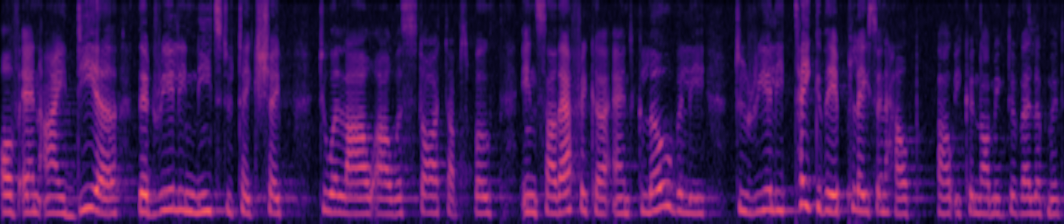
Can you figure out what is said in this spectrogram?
of an idea that really needs to take shape to allow our startups, both in South Africa and globally, to really take their place and help our economic development.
